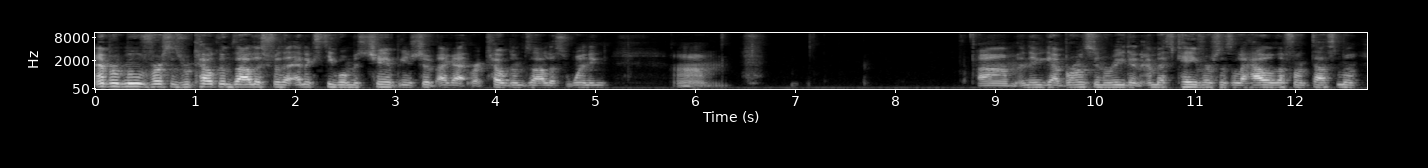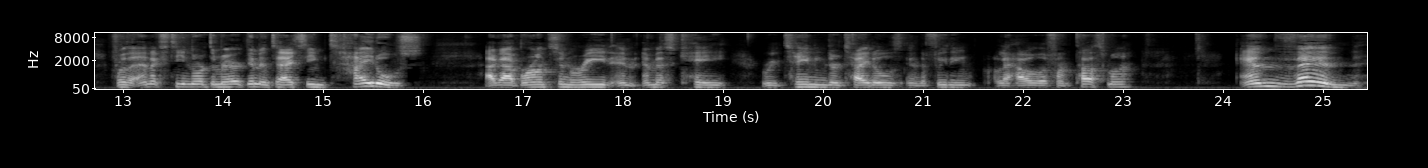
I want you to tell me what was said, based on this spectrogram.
Ember Moon versus Raquel Gonzalez for the NXT Women's Championship. I got Raquel Gonzalez winning. Um, um, and then you got Bronson Reed and MSK versus Legado del Fantasma for the NXT North American and Tag Team titles. I got Bronson Reed and MSK retaining their titles and defeating Legado del Fantasma. And then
